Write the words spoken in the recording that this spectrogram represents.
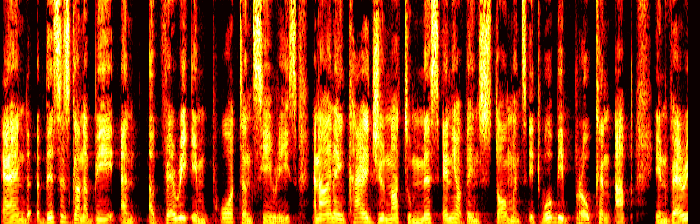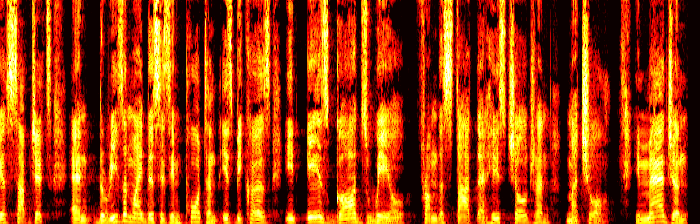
And this is going to be an, a very important series. And I want to encourage you not to miss any of the installments. It will be broken up in various subjects. And the reason why this is important is because it is God's will from the start that his children mature. Imagine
